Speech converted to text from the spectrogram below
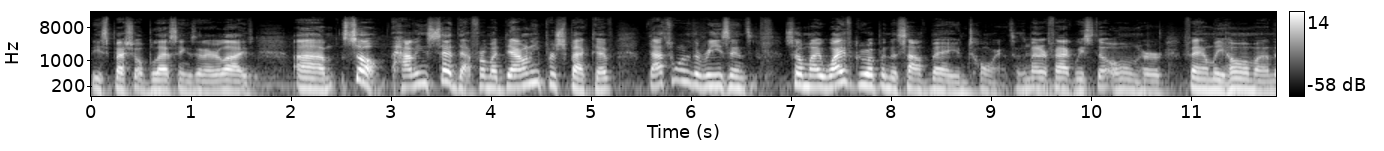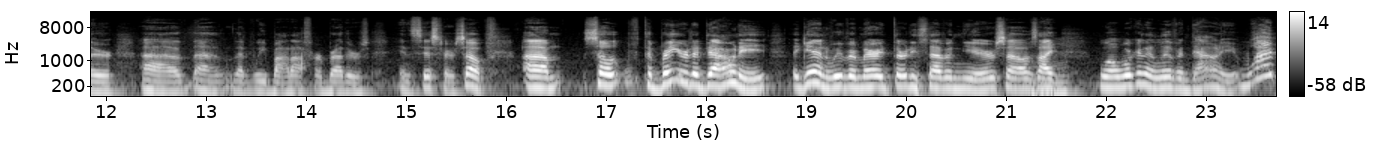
these special blessings in our lives. Um, so, having said that, from a Downey perspective, that's one of the reasons. So, my wife grew up in the South Bay in Torrance. As a matter of fact, we still own her family home on there uh, uh, that we bought off her brothers and sisters. So, um, so to bring her to Downey, again, we've been married 37 years. So I was like, well, we're going to live in Downey. What?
